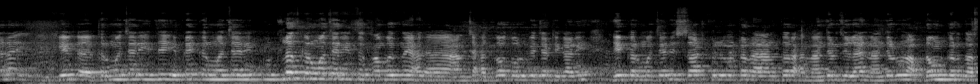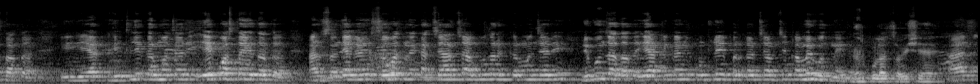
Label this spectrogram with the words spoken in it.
नाही, हे कर्मचारी इथे एकही कर्मचारी कुठलाच कर्मचारी इथं थांबत नाही आमच्या हातगाव तालुक्याच्या ठिकाणी. हे कर्मचारी साठ किलोमीटर अंतर नांदेड जिल्हा आहे. नांदेडहून अपडाऊन करत असतात. इथले कर्मचारी एक वाजता येतात आणि संध्याकाळी सवत नाही का चारच्या अगोदर कर्मचारी निघून जातात. या ठिकाणी कुठल्याही प्रकारचे आमचे कामे होत नाही घरकुलाचा विषय आहे. आणि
